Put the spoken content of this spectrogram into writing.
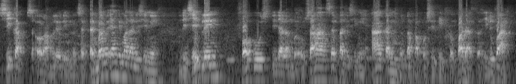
sikap seorang Leo di bulan September yang di mana di sini disiplin, fokus di dalam berusaha serta di sini akan berdampak positif kepada kehidupan.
